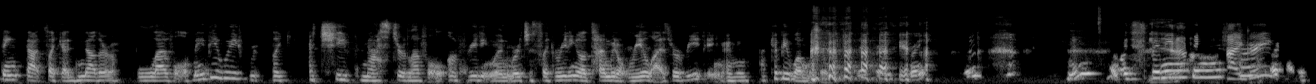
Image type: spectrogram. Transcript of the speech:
think that's like another level. Maybe we like achieved master level of reading when we're just like reading all the time. We don't realize we're reading. I mean, that could be one way. right? yeah. Am I spinning yeah, things? I agree. Okay.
